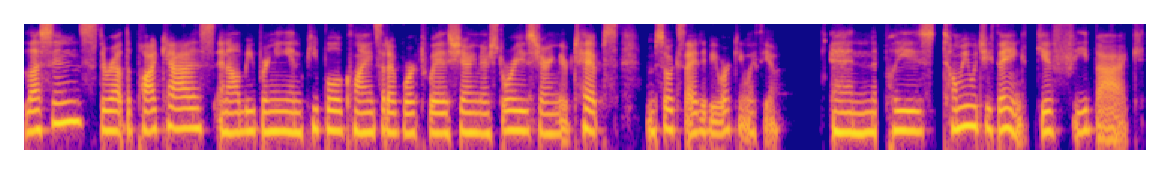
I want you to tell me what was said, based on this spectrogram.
lessons throughout the podcast. And I'll be bringing in people, clients that I've worked with, sharing their stories, sharing their tips. I'm so excited to be working with you. And please tell me what you think, give feedback,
